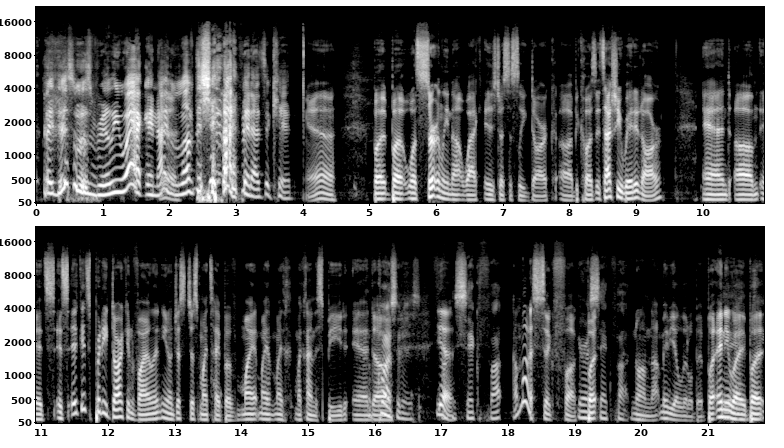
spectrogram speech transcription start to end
like this was really whack, and I loved the shit out of it as a kid. Yeah, but but what's certainly not whack is Justice League Dark uh, because it's actually rated R, and um, it's it's it gets pretty dark and violent. You know, just just my type of my my my, my kind of speed. And Of uh, course it is. yeah. Fucking sick fuck. I'm not a sick fuck, You're but a sick fuck. no, I'm not. Maybe a little bit, but anyway, but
